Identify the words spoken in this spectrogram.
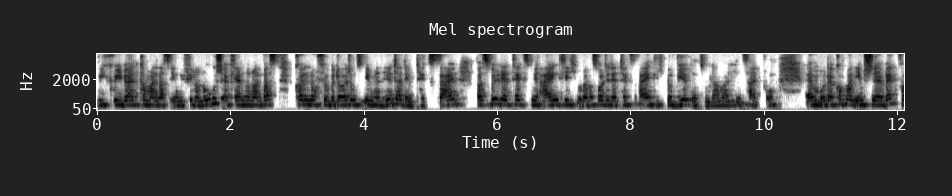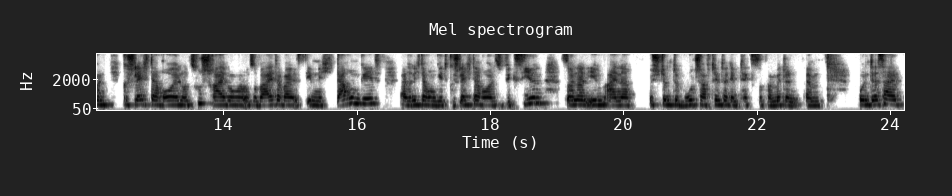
wie, wie weit kann man das irgendwie philologisch erklären, sondern was können noch für Bedeutungsebenen hinter dem Text sein? Was will der Text mir eigentlich oder was wollte der Text eigentlich bewirken zum damaligen Zeitpunkt? Ähm, und da kommt man eben schnell weg von Geschlechterrollen und Zuschreibungen und so weiter, weil es eben nicht darum geht, also nicht darum geht, Geschlechterrollen zu fixieren, sondern eben eine bestimmte Botschaft hinter dem Text zu vermitteln. Ähm, und deshalb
